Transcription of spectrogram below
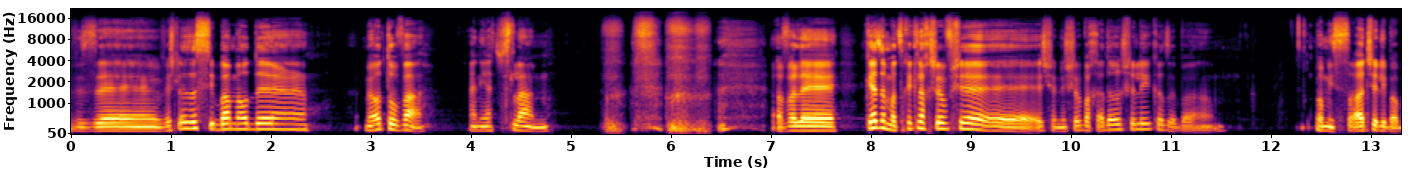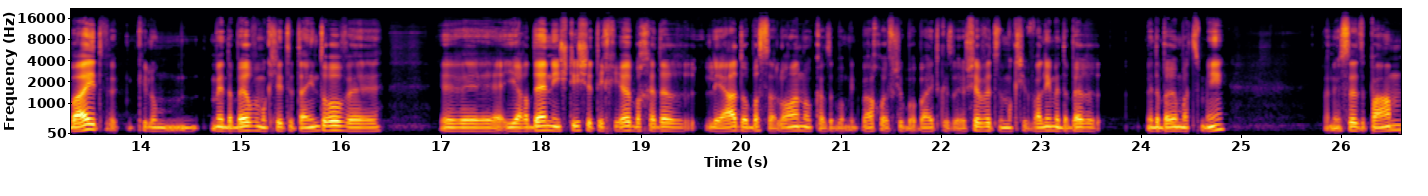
וזה, ויש לזה סיבה מאוד, אה, מאוד טובה, אני עצלן. אבל כן, זה מצחיק לחשוב ש... שאני יושב בחדר שלי כזה, ב... במשרד שלי בבית, וכאילו מדבר ומקליט את האינטרו, ו... וירדן, אשתי שתחיה בחדר ליד או בסלון, או כזה במטבח, או איפשהו בבית כזה, יושבת ומקשיבה לי, מדבר, מדבר עם עצמי, ואני עושה את זה פעם,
